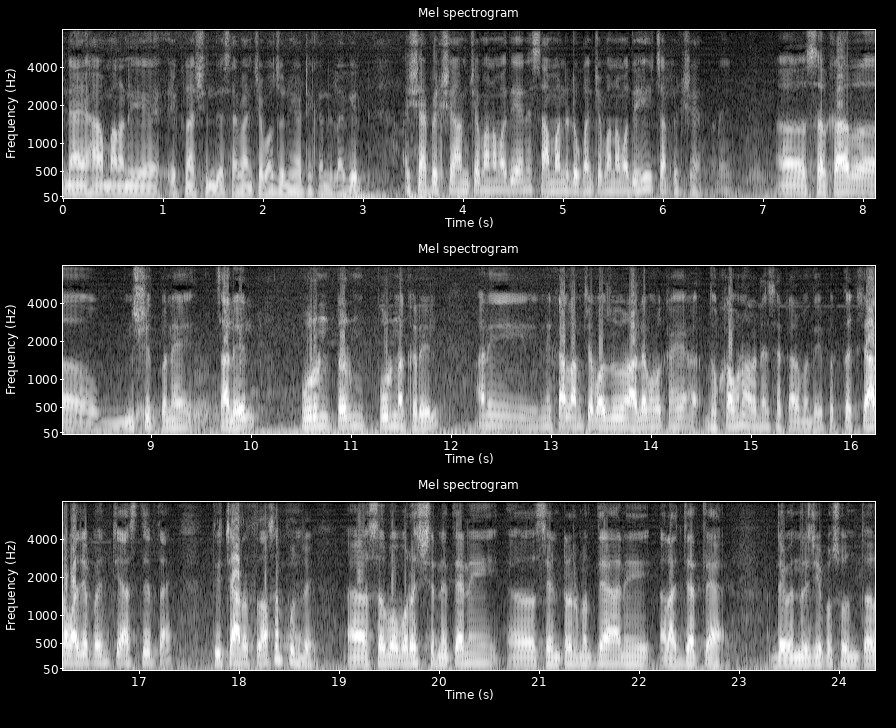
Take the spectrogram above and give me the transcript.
न्याय हा माननीय एकनाथ शिंदे साहेबांच्या बाजूने या ठिकाणी लागेल. अशी अपेक्षा आमच्या मनामध्ये आहे आणि सामान्य लोकांच्या मनामध्ये हीच अपेक्षा आहे. सरकार निश्चितपणे चालेल पूर्ण टर्म पूर्ण करेल आणि निकाल आमच्या बाजूने आल्यामुळं काही धोका होणार नाही सरकारमध्ये. फक्त चार वाजेपर्यंतची अस्थिरता आहे ती चार तास संपून जाईल. सर्व वरिष्ठ नेत्यांनी सेंट्रलमधल्या आणि राज्यातल्या देवेंद्रजीपासून तर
